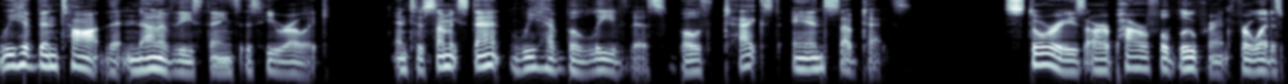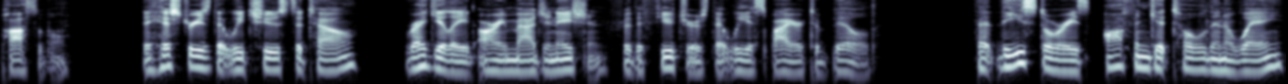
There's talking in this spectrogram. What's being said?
We have been taught that none of these things is heroic, and to some extent, we have believed this, both text and subtext. Stories are a powerful blueprint for what is possible. The histories that we choose to tell regulate our imagination for the futures that we aspire to build. That these stories often get told in a way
